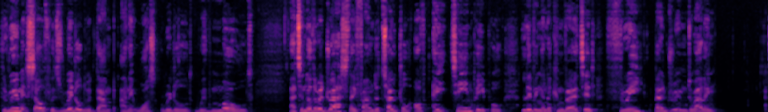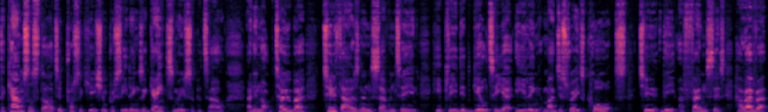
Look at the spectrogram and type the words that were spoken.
The room itself was riddled with damp and it was riddled with mould. At another address, they found a total of 18 people living in a converted three bedroom dwelling. The council started prosecution proceedings against Musa Patel, and in October 2017, he pleaded guilty at Ealing Magistrates Courts to the offences. However,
